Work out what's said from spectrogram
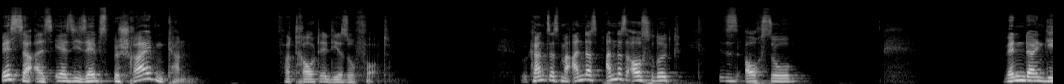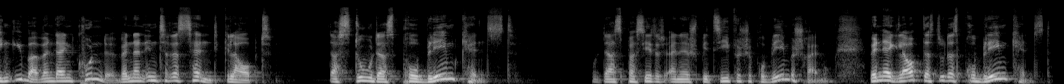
besser als er sie selbst beschreiben kann, vertraut er dir sofort. Du kannst das mal anders, anders ausgedrückt, ist es auch so, wenn dein Gegenüber, wenn dein Kunde, wenn dein Interessent glaubt, dass du das Problem kennst, und das passiert durch eine spezifische Problembeschreibung, wenn er glaubt, dass du das Problem kennst,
